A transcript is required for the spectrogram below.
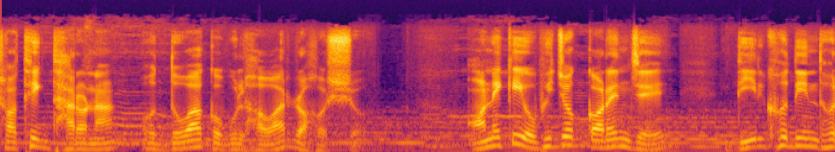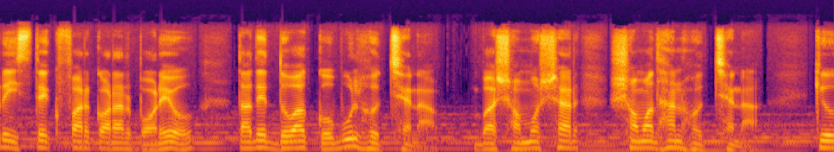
সঠিক ধারণা ও দোয়া কবুল হওয়ার রহস্য। অনেকেই অভিযোগ করেন যে, দীর্ঘদিন ধরে ইস্তেকফার করার পরেও তাদের দোয়া কবুল হচ্ছে না বা সমস্যার সমাধান হচ্ছে না। কেউ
